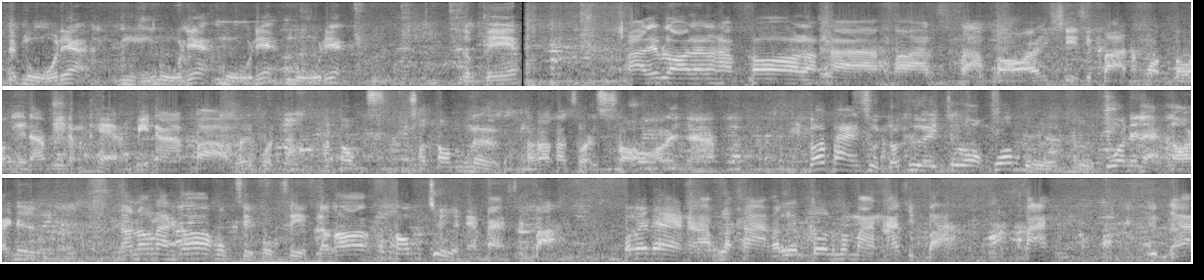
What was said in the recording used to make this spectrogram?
ไอหมูเนี่ยหมูหมูเนี่ยหมูเนี่ยหมูเนี่ยเดอะเบสอ่าเรียบร้อยแล้วนะครับ ก็ราคาประมาณ340 บาททั้งหมดโต๊ะนี้นะ มีน้ำแข็ง มีน้ำเปล่าด้วยคนหนึ่งข้าวต้มข้าวต้มหนึ่งแล้วก็ข้าวสวยสองอะไรเงี้ยครับก็แพงสุดก็คือไอ้ตัวพวหมูหมูกั้วนี่แหละร้อยหนึ่งแล้วนอกนั้นก็ 60 60 แล้วก็ข้าวต้มจืดเนี่ย80 บาท ก็ไม่แพงนะครับ ราคาก็เริ่มต้นประมาณ 50 บาทไปดื่มละ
